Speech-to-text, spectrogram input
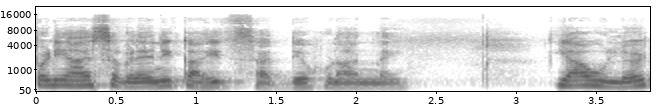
पण या सगळ्यांनी काहीच साध्य होणार नाही. या उलट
